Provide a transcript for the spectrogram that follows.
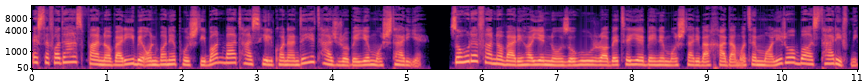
استفاده از فناوری به عنوان پشتیبان و تسهیل کننده تجربه مشتریه. ظهور فناوری های نوظهور رابطه بین مشتری و خدمات مالی رو باز تعریف می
